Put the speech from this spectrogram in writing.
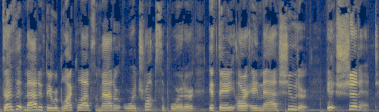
Does it matter if they were Black Lives Matter or a Trump supporter if they are a mass shooter? It shouldn't.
